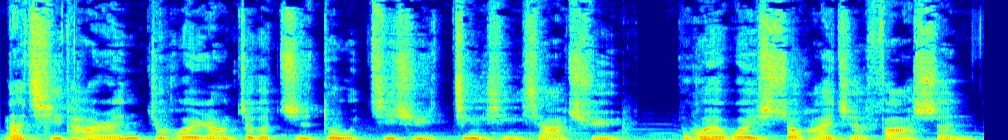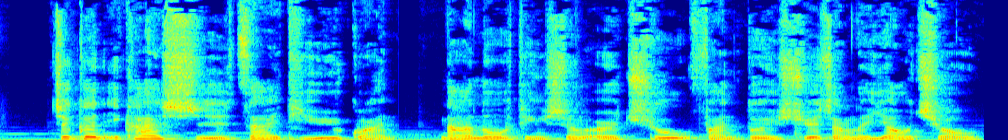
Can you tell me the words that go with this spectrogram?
那其他人就会让这个制度继续进行下去，不会为受害者发声。这跟一开始在体育馆，纳诺挺身而出反对学长的要求，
